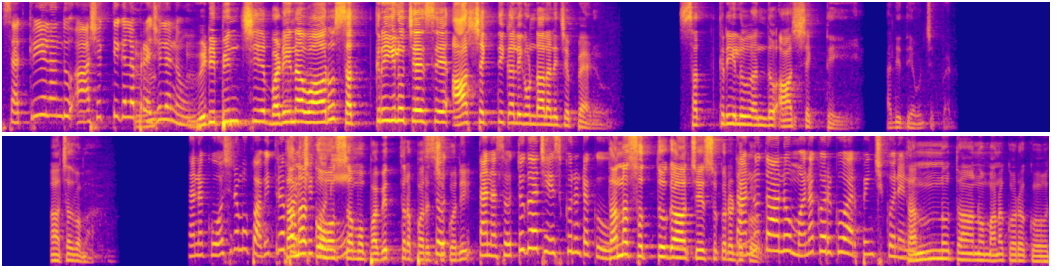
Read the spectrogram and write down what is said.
సత్క్రియలందు ఆసక్తి గల ప్రజలను విడిపించబడిన వారు సత్క్రియలు చేసే ఆసక్తి కలిగి ఉండాలని చెప్పాడు. సత్క్రియలు అందు ఆసక్తి అది దేవుడు చెప్పాడు. చదవమ్మా. తన కోసము తన పవిత్రపరచుకొని కోసము పవిత్రపరుచుకొని తన సొత్తుగా చేసుకున్నటకు తన సొత్తుగా చేసుకున్నట్టుకు తన్ను తాను మన కొరకు అర్పించుకొనెను. తన్ను తాను మన కొరకు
